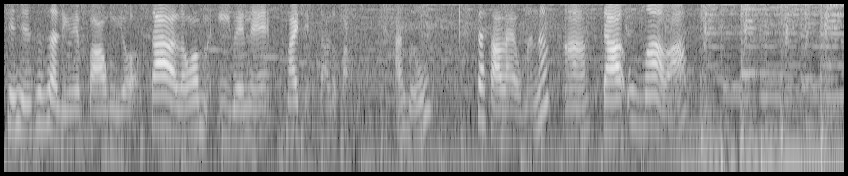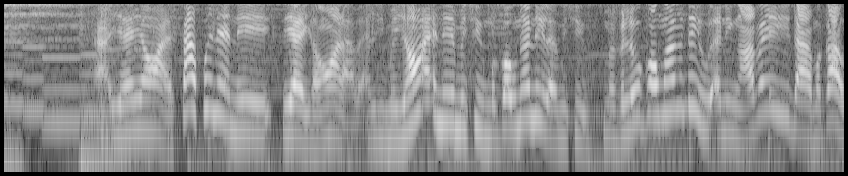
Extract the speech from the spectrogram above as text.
ချင်းချင်းဆက်ဆက်လေးနဲ့ပေါင်းပြီးတော့စားရလုံးဝမအီပဲနဲ့မိုက်တယ်စားလို့ကောက်အဲဆိုဆက်စားလိုက်အောင်မနော်အာဒါဥမပါ အရန်ရောင်းရတယ်စဖွင့်တဲ့နေ့တည်းကရောင်းရတာပဲအဲ့ဒီမရောင်းတဲ့နေ့မရှိဘူးမကုန်တဲ့နေ့လည်းမရှိဘူးမဘယ်လိုကုန်မှမသိဘူးအဲ့ဒီ9ပိတ်တာမကောက်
